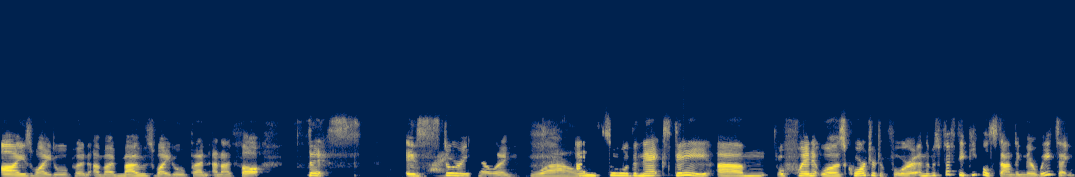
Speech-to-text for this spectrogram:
eyes wide open and my mouth wide open, and I thought, this is storytelling. Wow. And so the next day, um, when it was quarter to four, and there was 50 people standing there waiting.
